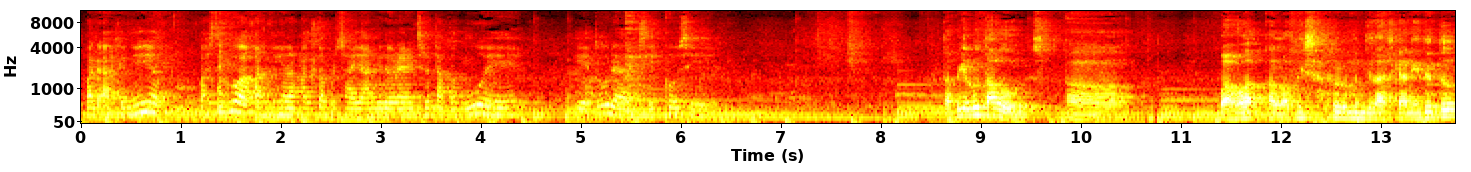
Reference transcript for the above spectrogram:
pada akhirnya ya pasti gue akan kehilangan kepercayaan dari orang yang cerita ke gue. Ya itu udah resiko sih tapi lu tahu uh, bahwa kalau misalnya lu menjelaskan itu tuh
